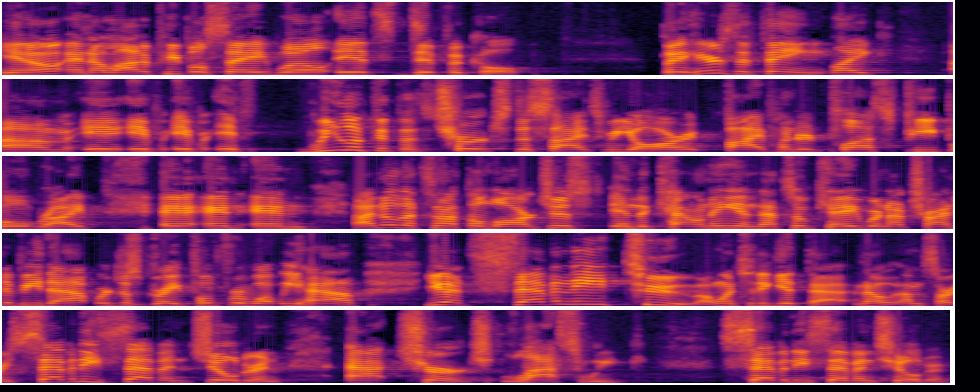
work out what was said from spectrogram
You know, and a lot of people say, well, it's difficult. But here's the thing like, um, if, if, if we looked at the church the size we are, 500 plus people, right? And, and, and, I know that's not the largest in the county, and that's okay. We're not trying to be that. We're just grateful for what we have. You had 72, I want you to get that. No, I'm sorry, 77 children at church last week. 77 children.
